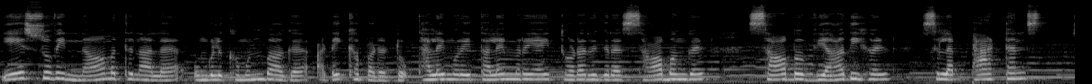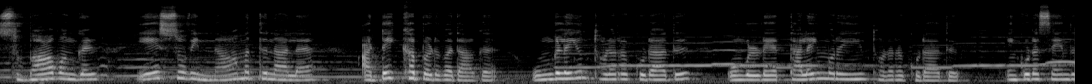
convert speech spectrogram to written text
இயேசுவின் நாமத்தினால உங்களுக்கு முன்பாக அடைக்கப்படட்டும். தலைமுறை தலைமுறையாய் தொடருகிற சாபங்கள் சாப வியாதிகள் சில பேட்டர்ன்ஸ் சுபாவங்கள் இயேசுவின் நாமத்தினால அடைக்கப்படுவதாக உங்களையும் தொடரக்கூடாது உங்களுடைய தலைமுறையும் தொடரக்கூடாது. என் கூட சேர்ந்து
